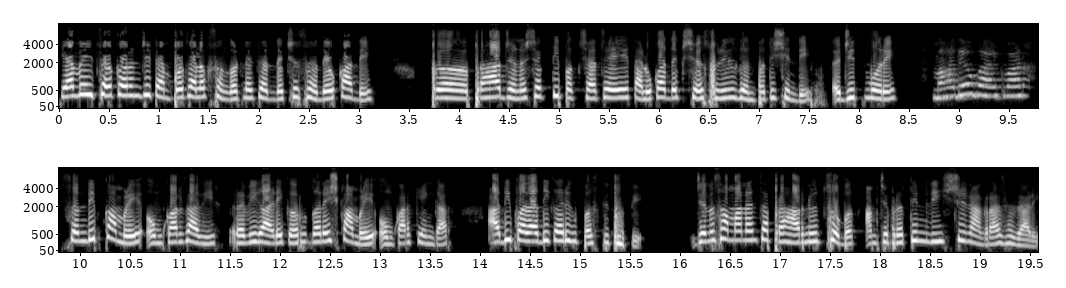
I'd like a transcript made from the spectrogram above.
यावेळी इचलकरंजी टेम्पो चालक संघटनेचे अध्यक्ष सहदेव कादे प्र प्रहार जनशक्ती पक्षाचे तालुकाध्यक्ष सुनील गणपती शिंदे अजित मोरे महादेव गायकवाड. संदीप कांबळे ओमकार जावीर रवी गाडेकर गणेश कांबळे ओमकार केंगार आदी पदाधिकारी उपस्थित होते. जनसामान्यांचा प्रहार न्यूज सोबत आमचे प्रतिनिधी श्री नागराज हजारे.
